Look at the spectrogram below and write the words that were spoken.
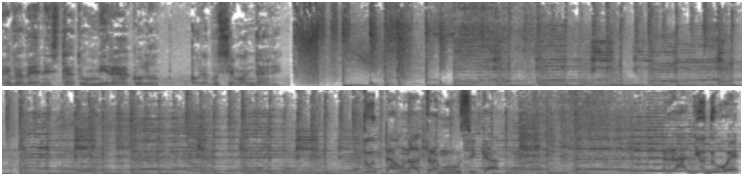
E va bene, è stato un miracolo. Ora possiamo andare? Tutta un'altra musica. Radio 2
